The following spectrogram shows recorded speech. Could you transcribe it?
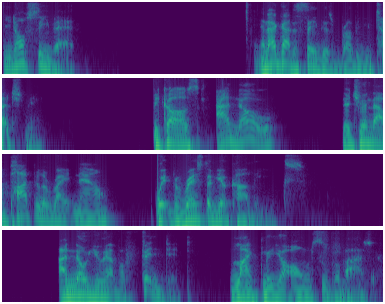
you don't see that. And I got to say this, brother, you touched me. Because I know that you're not popular right now with the rest of your colleagues. I know you have offended likely your own supervisor.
